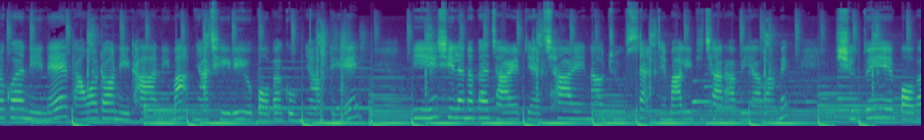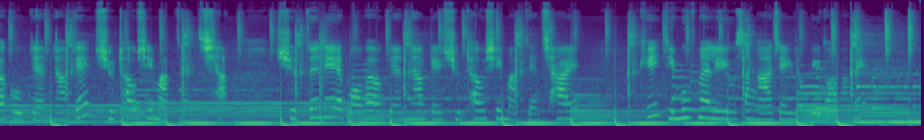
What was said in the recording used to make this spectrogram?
နောက်တစ်ခွက်အနေနဲ့ downward dog အနေထားအနေမှညာခြေလေးကိုပေါ်ဘက်ကိုမြောက်တယ်။ပြီးရင်ရှေ့လက်နှစ်ဖက်ချားရပြန်ချတယ်နောက်ဒူဆက်တင်ပါလေးပြချထားပေးရပါမယ်။ရှူသွင်းရဲ့ပေါ်ဘက်ကိုပြန်မြောက်တယ်။ရှူထောက်ရှေ့မှာပြန်ချ။ရှူသွင်းရဲ့ပေါ်ဘက်ကိုပြန်မြောက်တယ်။ရှူထောက်ရှေ့မှာပြန်ချတယ်။ Okay ဒီ movement လေးကို15ကြိမ်လုပ်ပေးသွားပါမယ်။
